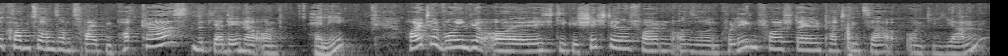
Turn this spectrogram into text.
willkommen zu unserem zweiten Podcast mit Jadena und Henny. Heute wollen wir euch die Geschichte von unseren Kollegen vorstellen, Patricia und Jan.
